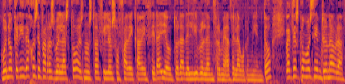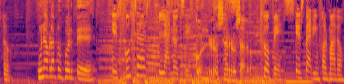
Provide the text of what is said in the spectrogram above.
Bueno, querida Josefa Ros Velasco es nuestra filósofa de cabecera y autora del libro La enfermedad del aburrimiento. Gracias como siempre, un abrazo. Un abrazo fuerte. Escuchas la noche. Con Rosa Rosado. Cope, estar informado.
